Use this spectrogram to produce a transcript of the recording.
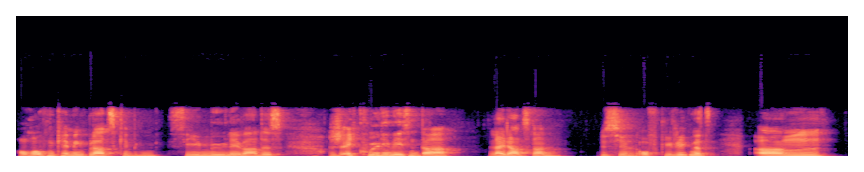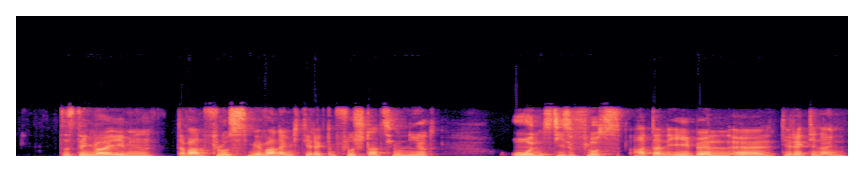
auch auf dem Campingplatz, Camping Seemühle war das. Das ist echt cool gewesen da. Leider hat es dann ein bisschen oft geregnet. Ähm, das Ding war eben, da war ein Fluss, wir waren eigentlich direkt am Fluss stationiert. Und dieser Fluss hat dann eben äh, direkt in einen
